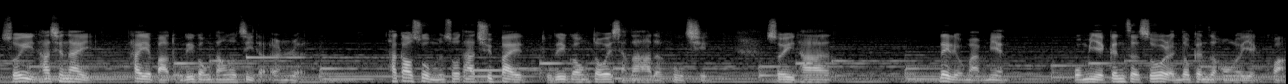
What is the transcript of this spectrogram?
所以他现在他也把土地公当做自己的恩人。他告诉我们说，他去拜土地公都会想到他的父亲，所以他泪流满面。我们也跟着所有人都跟着红了眼眶。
